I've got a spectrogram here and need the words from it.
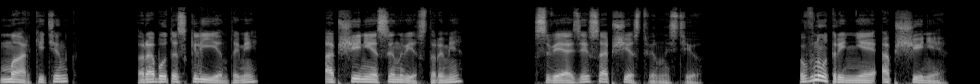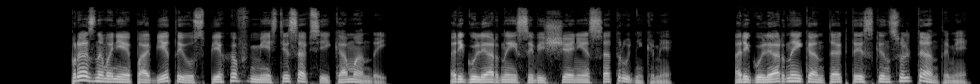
маркетинг, работа с клиентами, общение с инвесторами, связи с общественностью. Внутреннее общение. Празднование побед и успехов вместе со всей командой регулярные совещания с сотрудниками, регулярные контакты с консультантами,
